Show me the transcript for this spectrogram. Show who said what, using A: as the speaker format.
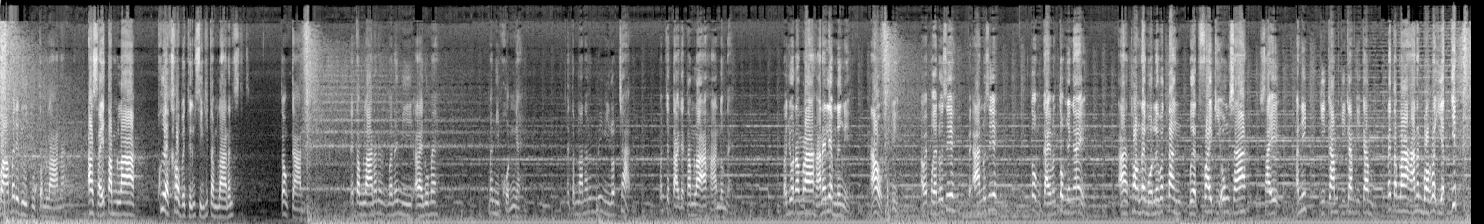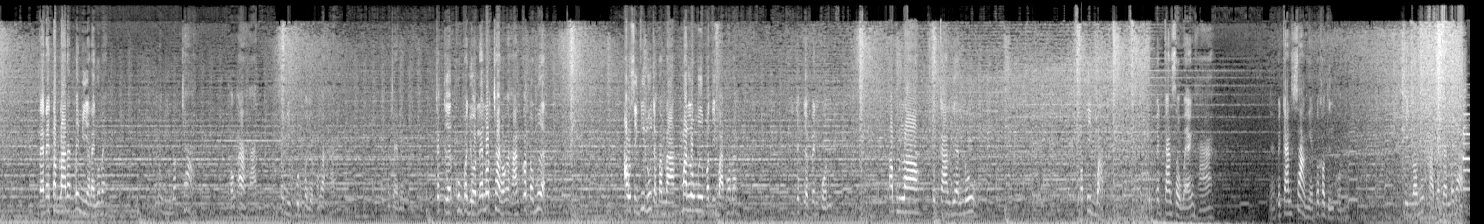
A: บาไม่ได้ดูถูกตำรานะ อาศัยตำราเพื่อเข้าไปถึงสิ่งที่ตำรานั้นต้องการ ในตำรานั้นมันไม่มีอะไรรู้ไหมไม่มีผลไงในตำรานั้นมันไม่มีรสชาติ มันจะต่างจากตำราอาหารตรงไหนเราโยนตำราอาหารในเล่มหนึ่งนี่ เอ้านี่เอาไปเปิดดูสิไปอ่านดูสิต้มไก่มันต้มยังไงอะท่องได้หมดเลยว่าตั้งเปิดไฟกี่องศาใส่อันนี้กี่กรัมกี่กรัมกี่กรัมในตำราอาหารนั้นบอกละเอียดยิบ แต่ในตำรานั้นไม่มีอะไรรู้ไหมไม่มีรสชาติของอาหาร ไม่มีคุณประโยชน์ของอาหารเข้าใจไหมจะเกิดคุณประโยชน์และรสชาติของอาหารก็ต่อเมื่อ เอาสิ่งที่รู้จากตำรามันลงมือปฏิบัติเท่านั้นจึงจะเกิดเป็นผลตำราเป็นการเรียนรู้ ปฏิบัติ เป็นการแสวงหา เป็นการสร้างเหตุเพื่อเข้าถึงผลสิ่งเหล่านี้ขาดจากกันไม่ได้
